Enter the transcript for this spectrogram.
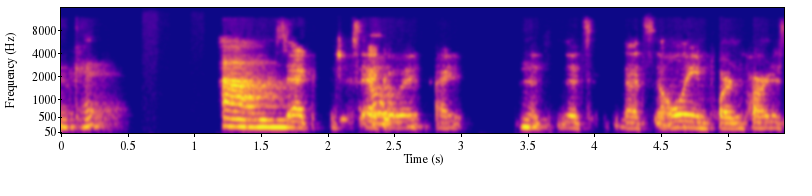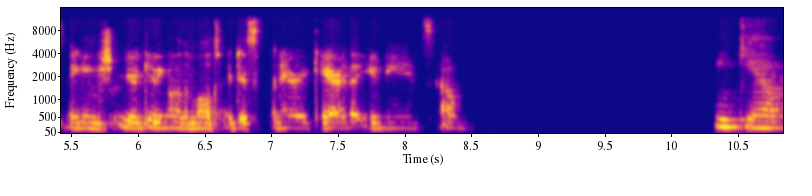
Okay. Um, Just, just echo oh. it. I, that, that's, that's the only important part is making sure you're getting all the multidisciplinary care that you need. So Thank you.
